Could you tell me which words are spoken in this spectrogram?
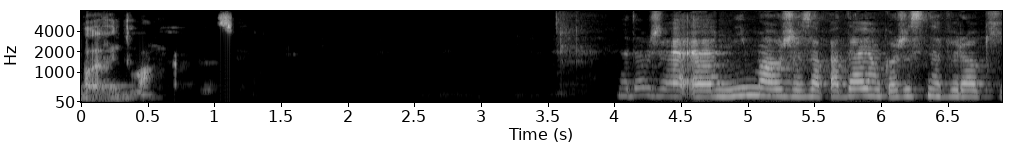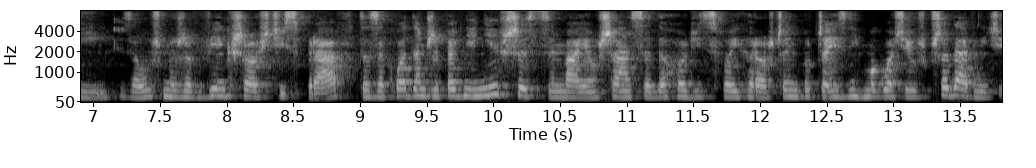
po ewentualnych No dobrze, e, mimo że zapadają korzystne wyroki, załóżmy, że w większości spraw, to zakładam, że pewnie nie wszyscy mają szansę dochodzić swoich roszczeń, bo część z nich mogła się już przedawnić.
